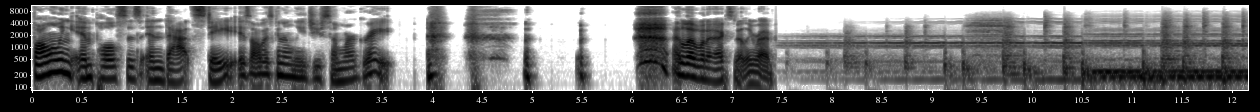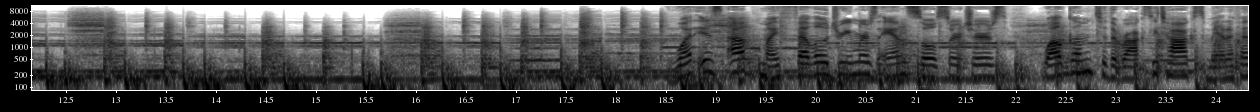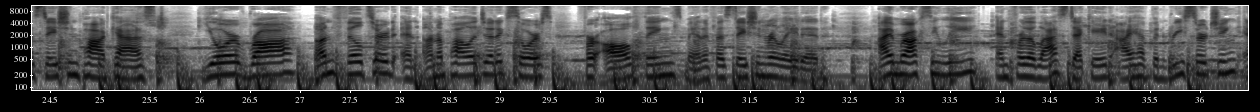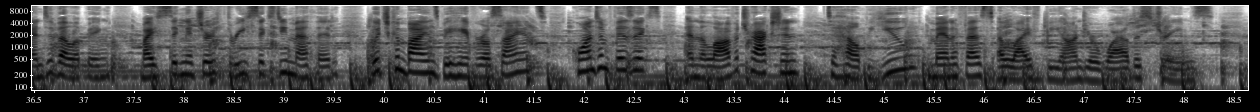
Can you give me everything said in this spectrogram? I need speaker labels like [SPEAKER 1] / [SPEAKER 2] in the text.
[SPEAKER 1] following impulses in that state is always going to lead you somewhere great. I love when I accidentally rhyme. What is up, my fellow dreamers and soul searchers? Welcome to the Roxy Talks Manifestation Podcast, your raw, unfiltered, and unapologetic source for all things manifestation related. I'm Roxy Lee, and for the last decade, I have been researching and developing my signature 360 method, which combines behavioral science, quantum physics, and the law of attraction to help you manifest a life beyond your wildest dreams.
